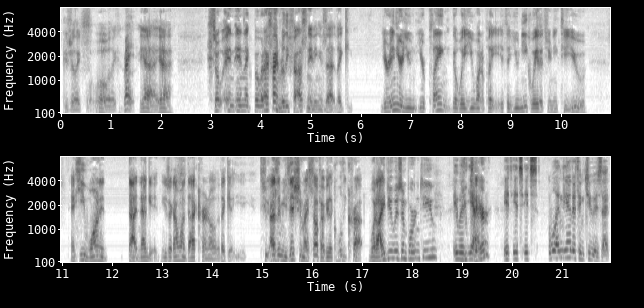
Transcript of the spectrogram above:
because you're like, whoa, like, Right. Oh, yeah, yeah. So and and like, but what I find really fascinating is that like, you're in your un- you're playing the way you want to play. It's a unique way that's unique to you, and he wanted that nugget. He's like, I want that kernel. Like, to, as a musician myself, I'd be like, holy crap, what I do is important to you. It was, you yeah. care? It, it's it's well, and the other thing too is that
